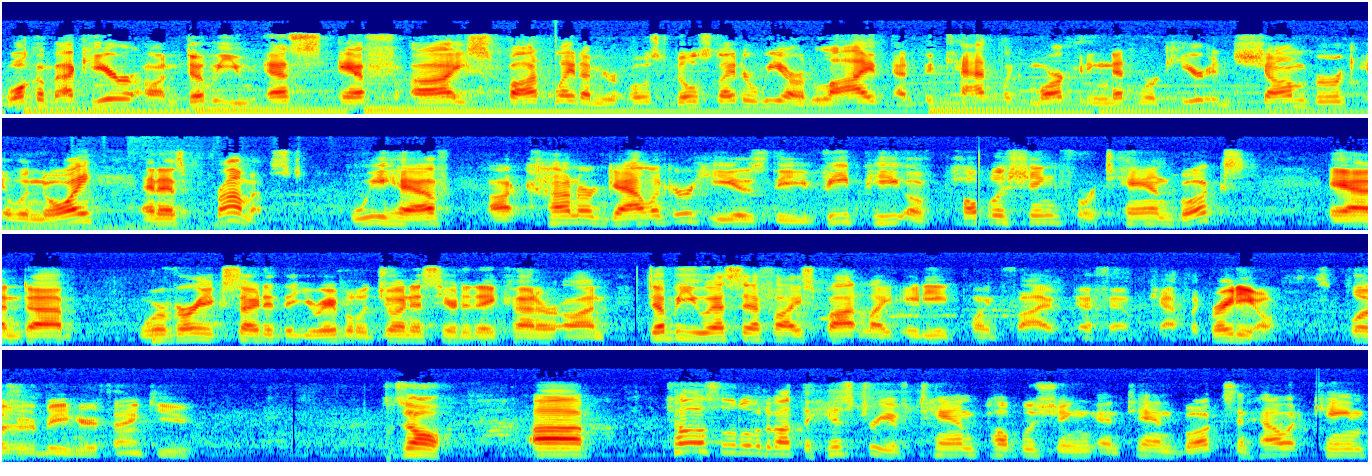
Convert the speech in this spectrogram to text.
Welcome back here on WSFI Spotlight. I'm your host, Bill Snyder. We are live at the Catholic Marketing Network here in Schaumburg, Illinois. And as promised, we have uh, Connor Gallagher. He is the VP of Publishing for Tan Books. And uh, we're very excited that you're able to join us here today, Connor, on WSFI Spotlight 88.5 FM Catholic Radio. It's a pleasure to be here. Thank you. So, uh, tell us a little bit about the history of Tan Publishing and Tan Books and how it came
